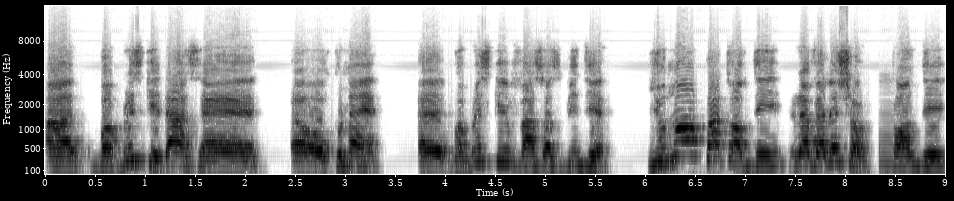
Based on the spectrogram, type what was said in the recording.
Uh, Bobrisky, that's uh, uh, Okune, uh, Bobrisky versus VDM. You know part of the revelation mm. from the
